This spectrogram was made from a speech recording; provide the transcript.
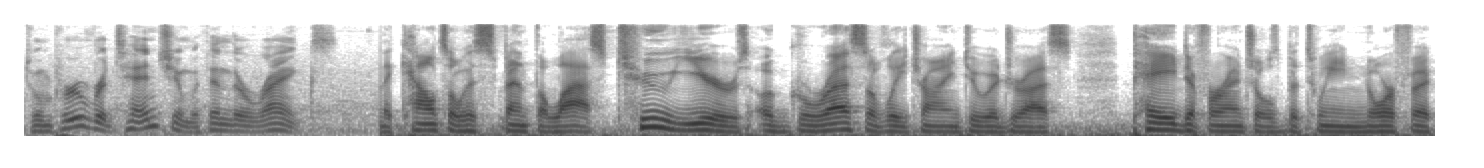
to improve retention within their ranks. The council has spent the last two years aggressively trying to address pay differentials between Norfolk,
